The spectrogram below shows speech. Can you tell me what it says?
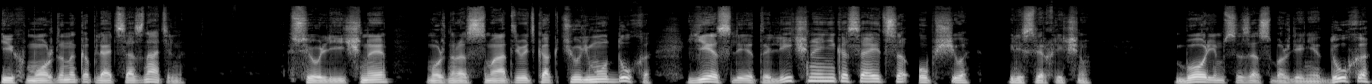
Их можно накоплять сознательно. Все личное можно рассматривать как тюрьму духа, если это личное не касается общего или сверхличного. Боремся за освобождение духа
